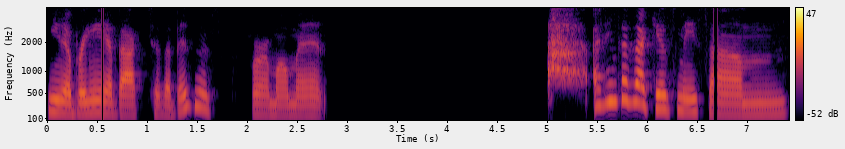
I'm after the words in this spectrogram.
you know, bringing it back to the business for a moment, I think that that gives me some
